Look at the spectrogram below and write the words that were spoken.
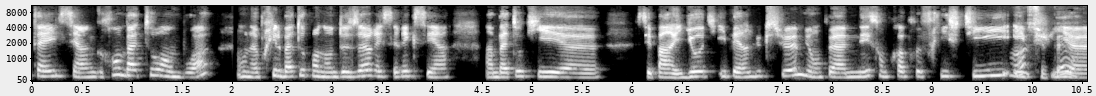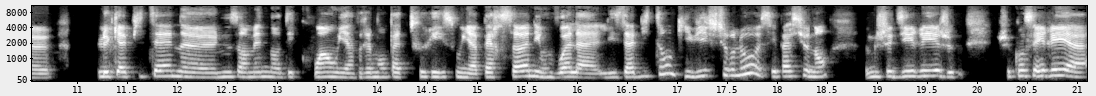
tail, c'est un grand bateau en bois. On a pris le bateau pendant deux heures et c'est vrai que c'est un, un, bateau qui est, euh, c'est pas un yacht hyper luxueux, mais on peut amener son propre frishti oh, et puis le capitaine euh, nous emmène dans des coins où il y a vraiment pas de tourisme, où il y a personne et on voit les habitants qui vivent sur l'eau. C'est passionnant. Donc je dirais, je, je conseillerais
